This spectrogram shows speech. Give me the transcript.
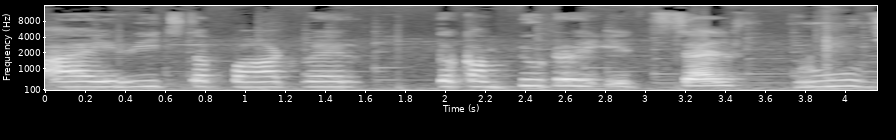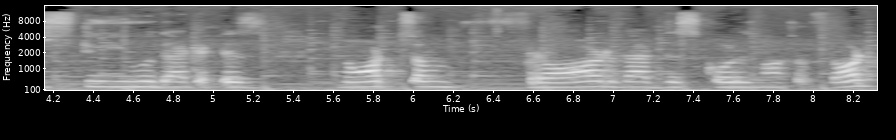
I reach the part where the computer itself proves to you that it is not some fraud that this code is not a fraud.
